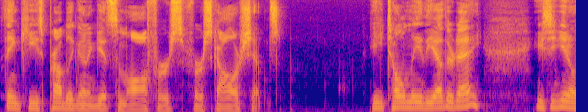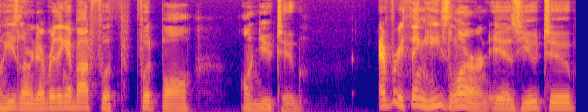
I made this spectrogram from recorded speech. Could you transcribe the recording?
think he's probably going to get some offers for scholarships. He told me the other day, he said, you know, he's learned everything about foot, football on YouTube. Everything he's learned is YouTube,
